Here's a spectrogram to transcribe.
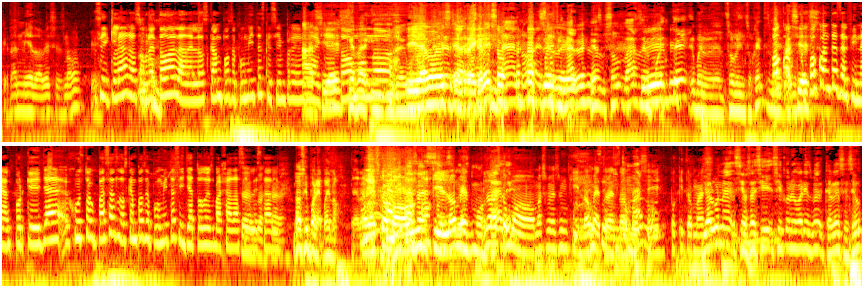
que dan miedo a veces, ¿no? Que- Sí, claro, sobre todo la de los campos de Pumitas, que siempre es la Así que es, todo Que el mundo... y Y luego es el regreso. final, ¿no? Es Sí, el el final. Es, son- vas Sí. del puente, bueno, el- sobre insurgentes. Poco, Así es. poco antes del final, porque ya justo pasas los campos de Pumitas y ya todo es bajada hacia el es estadio. No, sí, por ahí, bueno. Pero es como Es- un es- kilómetro. es mortal, no, es ¿eh? como más o menos un kilómetro Sí, en donde más, ¿no? sí, un poquito más. Yo alguna, sí, o sea, sí, sí he corrido varias carreras en CEU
